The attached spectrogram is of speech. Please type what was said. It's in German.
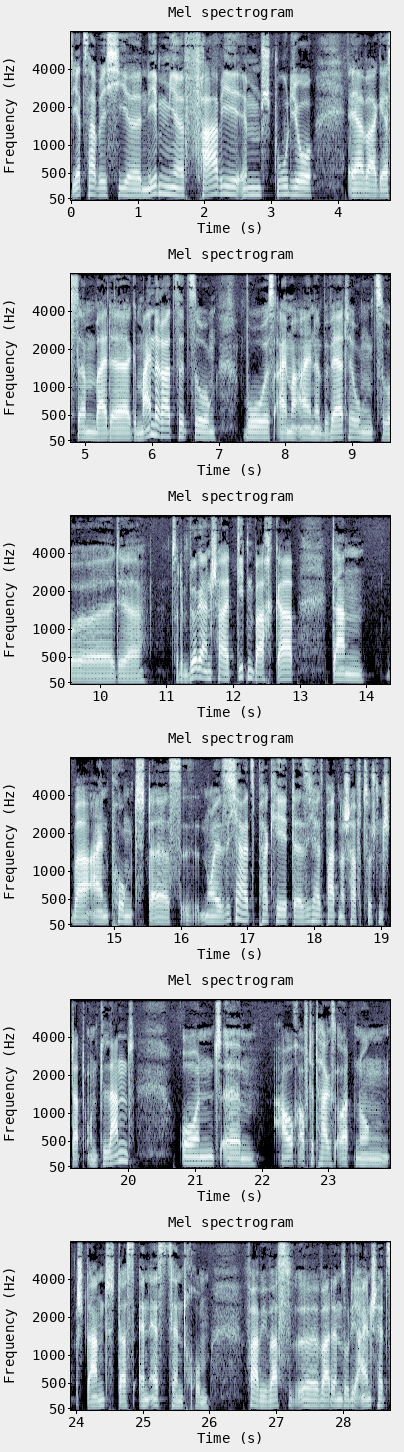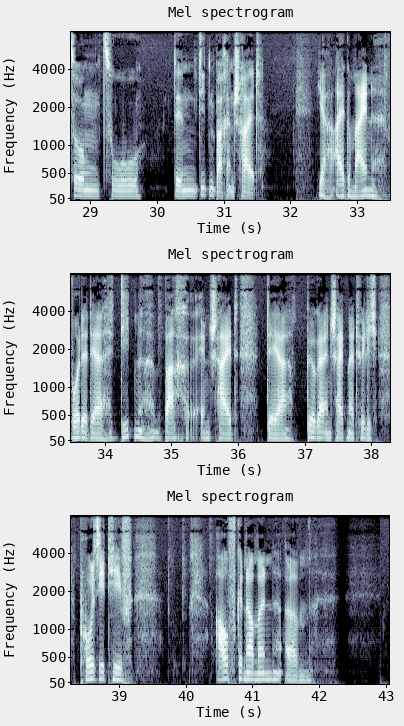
jetzt habe ich hier neben mir Fabi im Studio. Er war gestern bei der Gemeinderatssitzung, wo es einmal eine Bewertung zu, der, zu dem Bürgerentscheid Dietenbach gab. Dann war ein Punkt das neue Sicherheitspaket der Sicherheitspartnerschaft zwischen Stadt und Land. Und ähm, auch auf der Tagesordnung stand das NS-Zentrum. Fabi, was äh, war denn so die Einschätzung zu dem Dietenbach-Entscheid? Ja, allgemein wurde der Dietenbach-Entscheid, der Bürgerentscheid natürlich positiv aufgenommen. Ähm,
